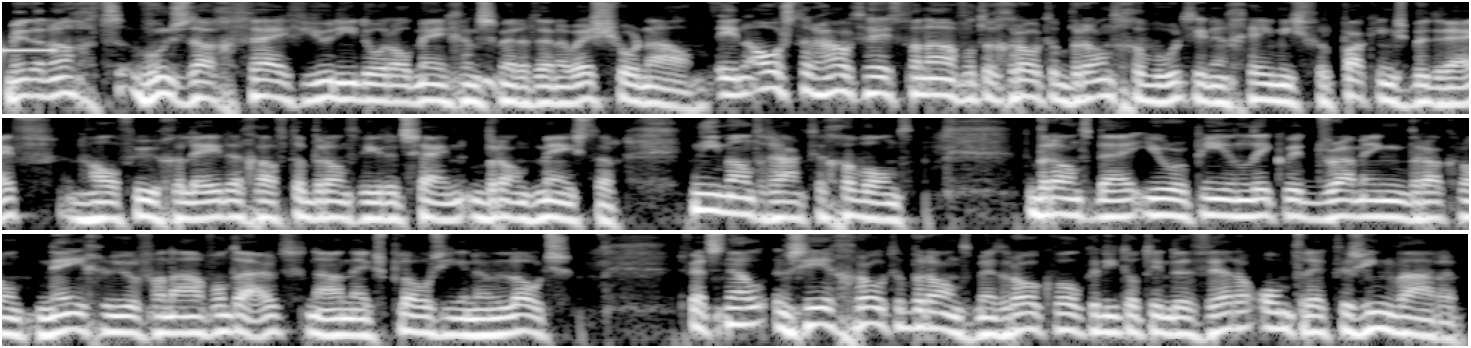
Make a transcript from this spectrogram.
Middernacht, woensdag 5 juni door Almegens met het NOS-journaal. In Oosterhout heeft vanavond een grote brand gewoed in een chemisch verpakkingsbedrijf. Een half uur geleden gaf de brandweer het zijn brandmeester. Niemand raakte gewond. De brand bij European Liquid Drumming brak rond 9 uur vanavond uit... na een explosie in een loods. Het werd snel een zeer grote brand met rookwolken die tot in de verre omtrek te zien waren.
